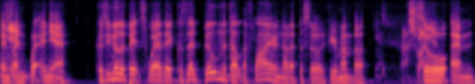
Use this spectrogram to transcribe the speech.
and Yeah. when and yeah because you know the bits where they because they're building the delta flyer in that episode if you remember Yeah, that's right. so um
